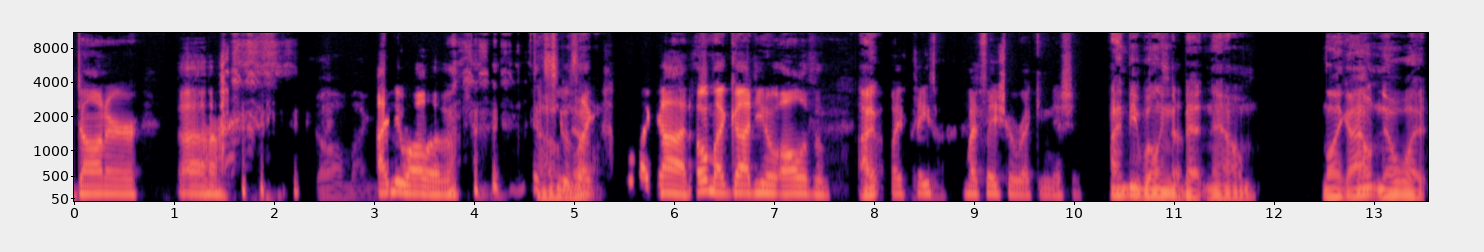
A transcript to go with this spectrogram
Dahmer. Uh, Oh my. God. I knew all of them. and Oh, she was no. like, "Oh my god, oh my god, you know all of them I my face my facial recognition." I'd be willing to bet now. Like I don't know what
